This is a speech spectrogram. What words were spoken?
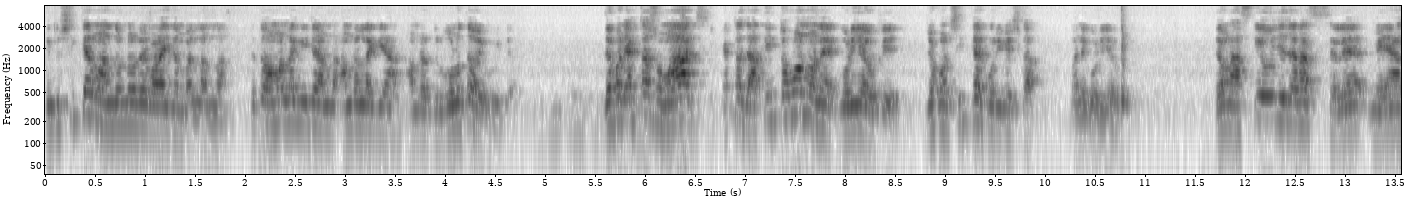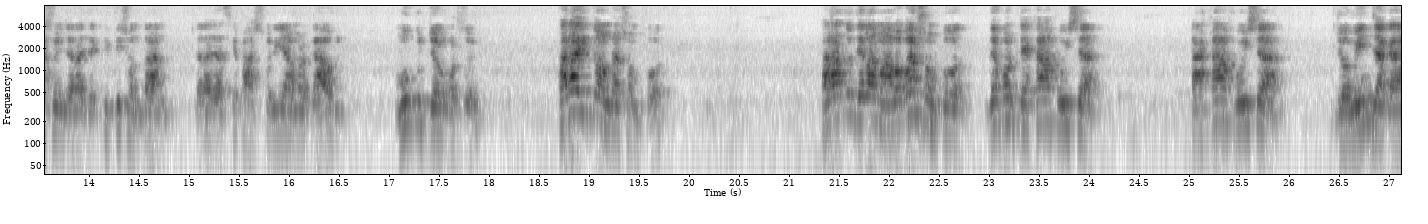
কিন্তু শিক্ষার মানদণ্ডরে বাড়াইতাম পারলাম না। তো আমার লাগি এটা আমরা আমরা লাগিয়া আমরা দুর্বলতা হইব এটা। যখন একটা সমাজ, একটা জাতির তখন মানে গড়িয়া উঠে, যখন শিক্ষার পরিবেশটা মানে গড়িয়া উঠে। যেমন আজকে ওই যে যারা ছেলে মেয়ে আসুন যারা যে কৃতি সন্তান, যারা যে আজকে পাশ করিয়ে আমার গাঁর মুখ উজ্জ্বল করছেন, তারাই তো আমরা সম্পদ। তারা তো জেলা মা বাবার সম্পদ। যখন টাকা, পয়সা টাকা, পয়সা, জমিন, জায়গা,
